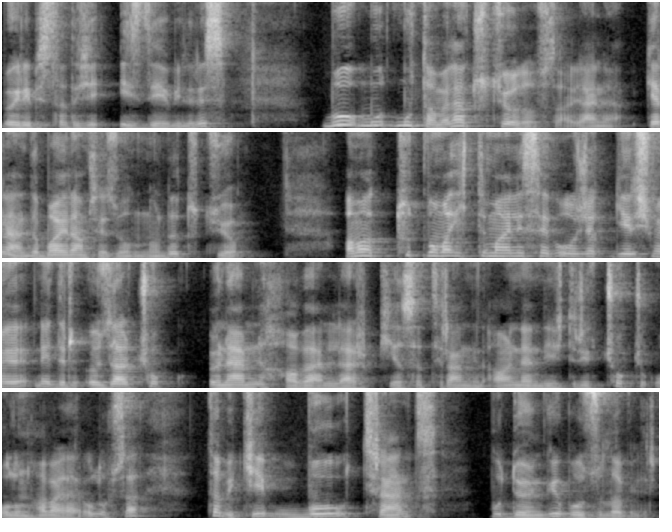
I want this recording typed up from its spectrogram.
Böyle bir strateji izleyebiliriz. Bu mu- muhtemelen tutuyor dostlar. Yani genelde bayram sezonlarında tutuyor. Ama tutmama ihtimali sebep olacak gelişme nedir? Özel çok önemli haberler, piyasa trendini aniden değiştirecek çok çok olumlu haberler olursa tabii ki bu trend, bu döngü bozulabilir.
